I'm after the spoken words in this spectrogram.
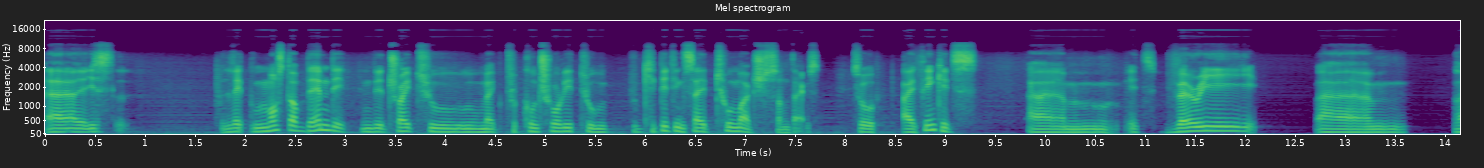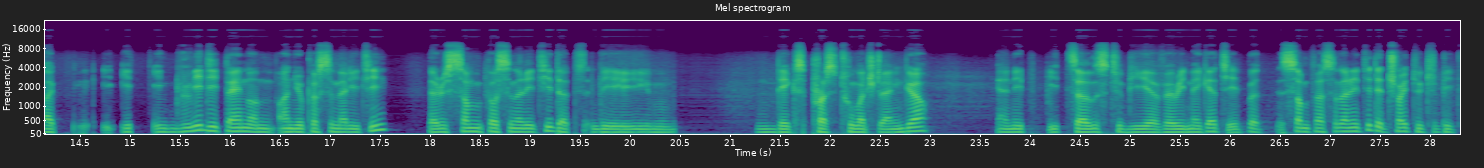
Uh, is like most of them they they try to like to control it to to keep it inside too much sometimes. So i think it's um it's very um like it, it, really depends on on your personality. There is some personality that they they express too much anger and it, it tends to be uh, very negative. But some personality they try to keep it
